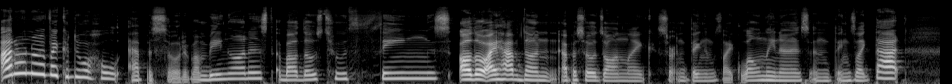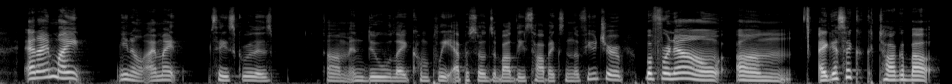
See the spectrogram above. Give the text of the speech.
I don't know if I could do a whole episode, if I'm being honest, about those two things. Although I have done episodes on like certain things like loneliness and things like that. And I might, you know, I might say screw this um, and do like complete episodes about these topics in the future. But for now, um, I guess I could talk about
